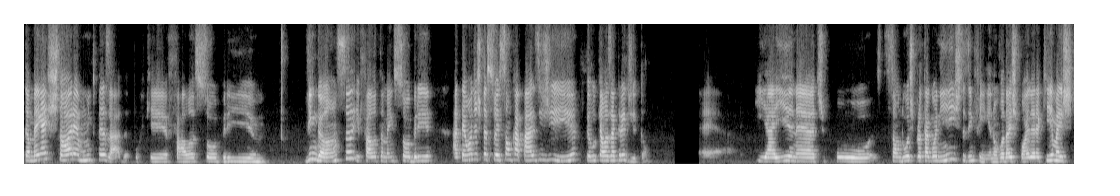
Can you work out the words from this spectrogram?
também a história é muito pesada, porque fala sobre vingança e fala também sobre até onde as pessoas são capazes de ir pelo que elas acreditam. É, e aí, né, tipo, são duas protagonistas, enfim, eu não vou dar spoiler aqui, mas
